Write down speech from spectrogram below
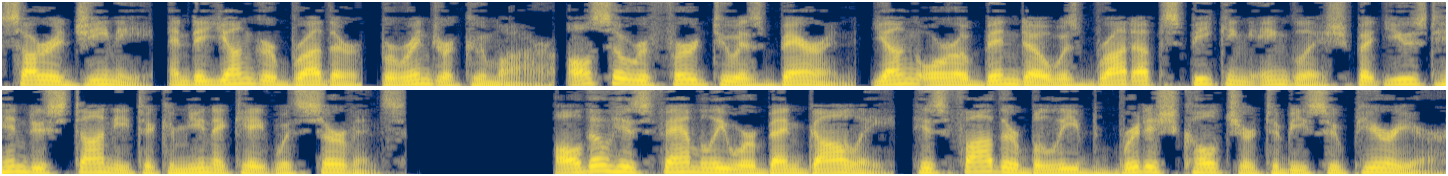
Sarojini, and a younger brother, Barindrakumar also referred to as Baron. Young Aurobindo was brought up speaking English but used Hindustani to communicate with servants. Although his family were Bengali, his father believed British culture to be superior.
